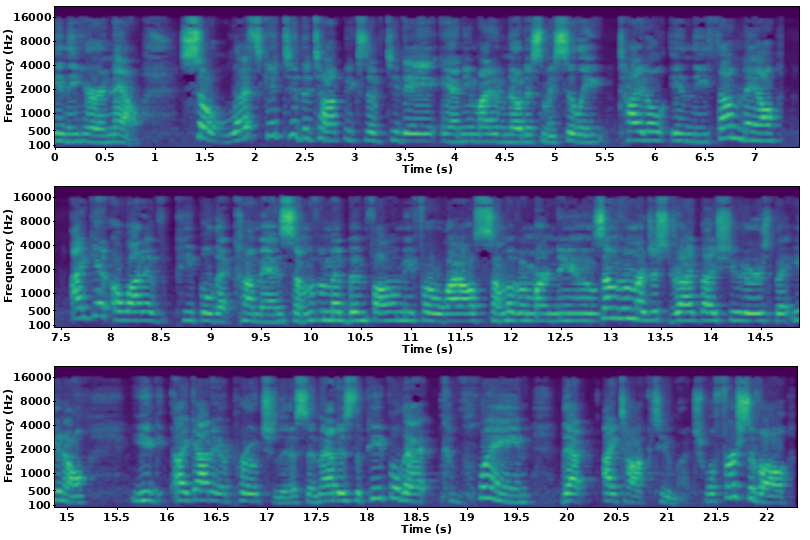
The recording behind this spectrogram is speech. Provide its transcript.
in the here and now. So let's get to the topics of today. And you might have noticed my silly title in the thumbnail. I get a lot of people that come in. Some of them have been following me for a while. Some of them are new. Some of them are just drive-by shooters. But, you know, you, I got to approach this, and that is the people that complain that I talk too much. Well, first of all,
